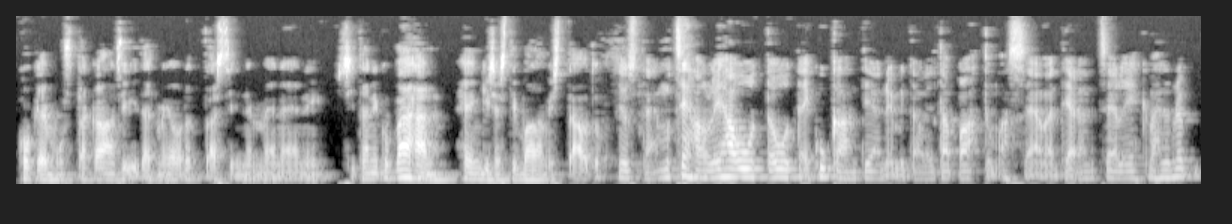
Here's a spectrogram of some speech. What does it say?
kokemustakaan siitä, että me jouduttaisiin sinne menee. Niin sitä niin kuin vähän henkisesti valmistautu. Just näin. Mutta sehän oli ihan uutta, uutta. Ei kukaan tiennyt, mitä oli tapahtumassa. Ja mä tiedän, että se oli ehkä vähän semmoinen,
